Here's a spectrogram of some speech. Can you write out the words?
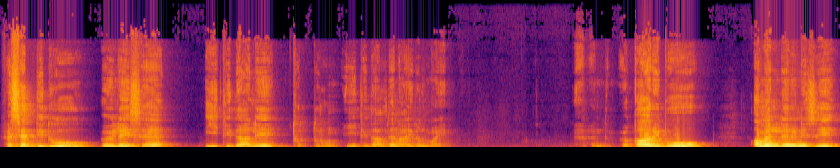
Feseddidu öyleyse itidali tutturun. İtidalden ayrılmayın. Efendim ve garibu amellerinizi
